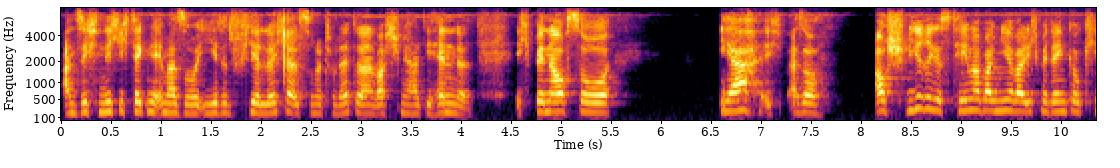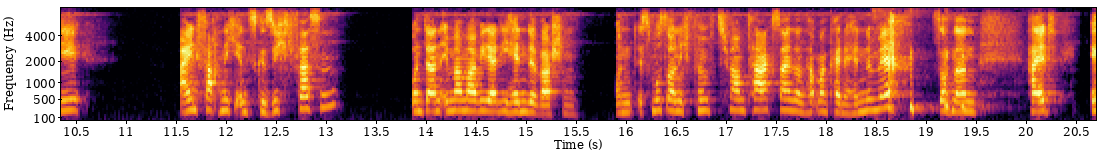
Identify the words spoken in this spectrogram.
an sich nicht. Ich denke mir immer so, jede vier Löcher ist so eine Toilette, dann wasche ich mir halt die Hände. Ich bin auch so, ja, ich, also auch schwieriges Thema bei mir, weil ich mir denke, okay, einfach nicht ins Gesicht fassen und dann immer mal wieder die Hände waschen. Und es muss auch nicht 50 Mal am Tag sein, sonst hat man keine Hände mehr, sondern halt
